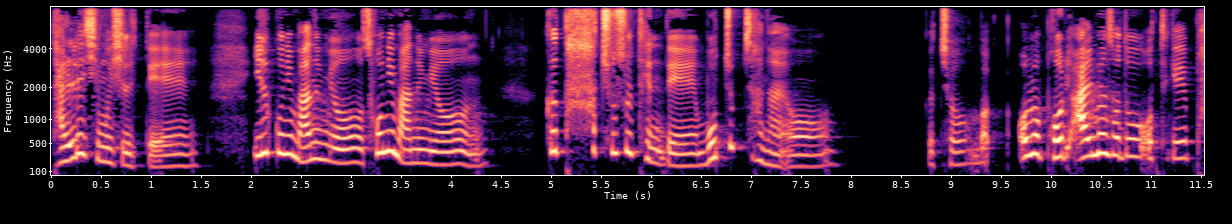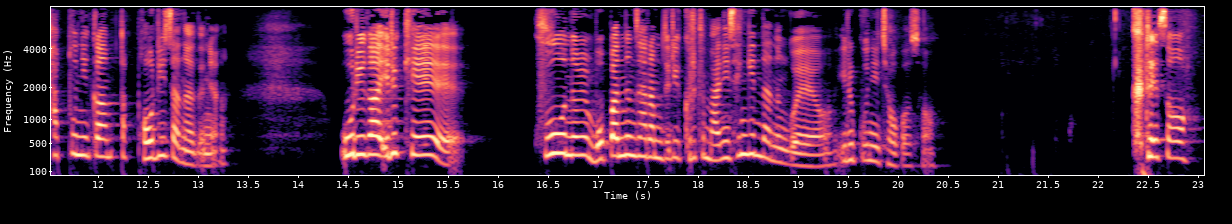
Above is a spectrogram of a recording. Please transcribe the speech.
달래 심으실 때 일꾼이 많으면 손이 많으면 그 다 주술 텐데 못 줍잖아요. 그렇죠? 막 어머 버리 알면서도 어떻게 바쁘니까 딱 버리잖아 그냥. 우리가 이렇게 구원을 못 받는 사람들이 그렇게 많이 생긴다는 거예요. 일꾼이 적어서. 그래서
